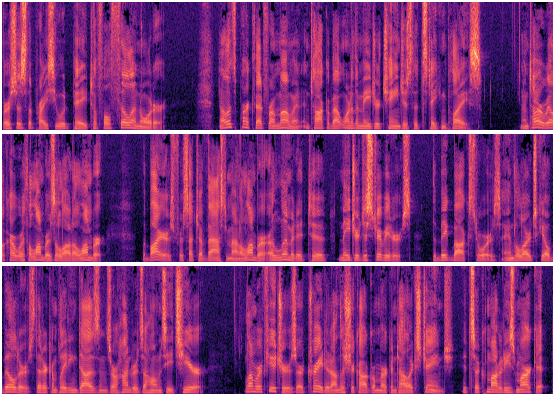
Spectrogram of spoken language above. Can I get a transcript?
versus the price you would pay to fulfill an order. Now let's park that for a moment and talk about one of the major changes that's taking place. An entire railcar worth of lumber is a lot of lumber. The buyers for such a vast amount of lumber are limited to major distributors, the big box stores, and the large scale builders that are completing dozens or hundreds of homes each year. Lumber futures are traded on the Chicago Mercantile Exchange. It's a commodities market,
